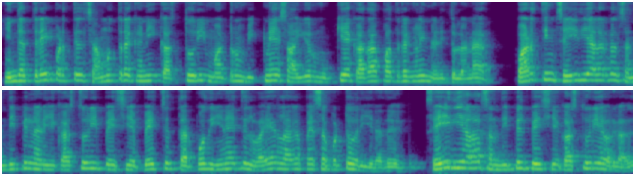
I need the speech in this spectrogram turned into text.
இந்த திரைப்படத்தில் சமுத்திரகனி கஸ்தூரி மற்றும் விக்னேஷ் ஆகியோர் முக்கிய கதாபாத்திரங்களில் நடித்துள்ளனர். படத்தின் செய்தியாளர்கள் சந்திப்பில் நடிகை கஸ்தூரி பேசிய பேச்சு தற்போது இணையத்தில் வைரலாக பேசப்பட்டு வருகிறது. செய்தியாளர் சந்திப்பில் பேசிய கஸ்தூரி அவர்கள்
